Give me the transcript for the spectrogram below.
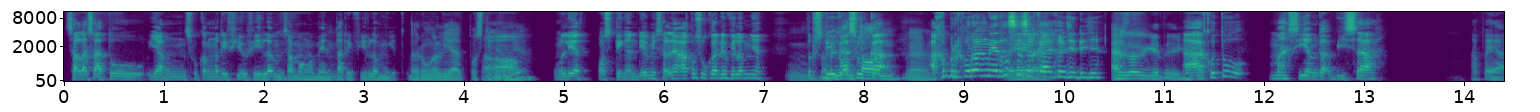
salah satu yang suka nge-review film sama ngomentari film gitu baru ngelihat postingan Oh, dia. ngelihat postingan dia misalnya aku suka nih filmnya Hmm, terus baru dia nggak nonton. suka. Nah, aku berkurang nih rasa Iya. suka aku jadinya aku gitu. Nah, aku tuh masih yang nggak bisa apa ya?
